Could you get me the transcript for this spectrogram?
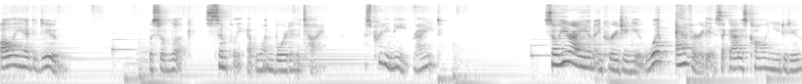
all he had to do was to look simply at one board at a time. That's pretty neat, right? So here I am encouraging you, whatever it is that God is calling you to do,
